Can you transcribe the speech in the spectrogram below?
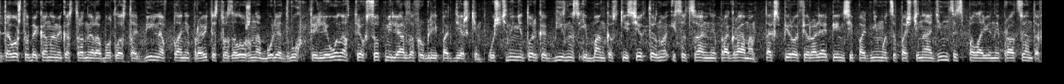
Для того, чтобы экономика страны работала стабильно, в плане правительства заложено более 2 триллионов 300 миллиардов рублей поддержки. Учтены не только бизнес и банковский сектор, но и социальные программы. Так, с 1 февраля пенсии поднимутся почти на 11,5%.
